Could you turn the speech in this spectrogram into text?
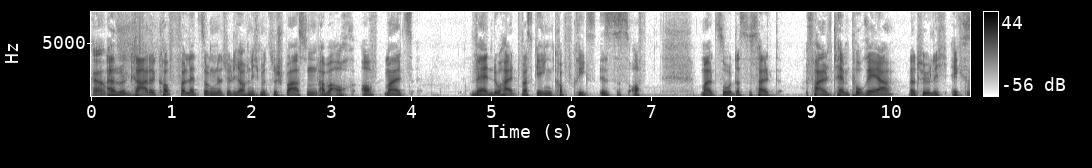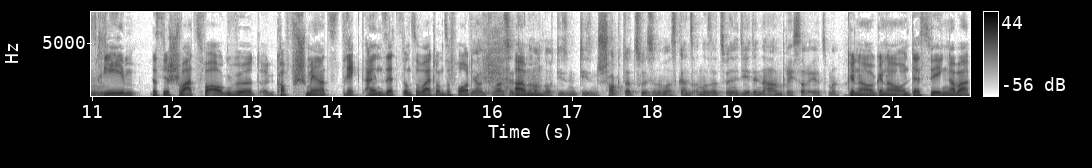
Ja, Also gerade Kopfverletzungen natürlich auch nicht mit zu spaßen, aber auch oftmals, wenn du halt was gegen den Kopf kriegst, ist es oftmals so, dass es halt vor allem temporär natürlich extrem, dass dir schwarz vor Augen wird, äh, Kopfschmerz direkt einsetzt und so weiter und so fort. Ja, und du hast ja dann Ähm, auch noch diesen, diesen Schock dazu. Ist ja nochmal was ganz anderes, als wenn du dir den Arm brichst, sag ich jetzt mal. Genau, genau. Und deswegen, aber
